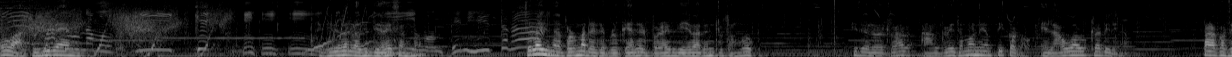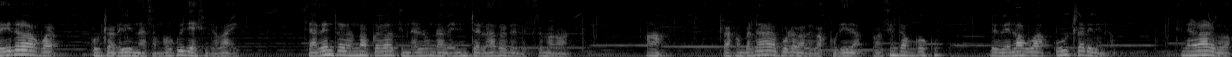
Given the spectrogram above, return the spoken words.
Oh, aquí viven... Aquí viven los indios esos, ¿no? Solo hay una forma de desbloquear el poder que lleva dentro Son Goku. Y de derrotar al rey demonio Piccolo, el agua ultra divina. Para conseguir el agua ultradivina, Son Goku y Shirobai se adentra en una cueva al final de un laberinto helado en el extremo norte. Ah, tras completar la prueba de la oscuridad por fin Son Goku, bebe el agua ultra divina. Sin embargo,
